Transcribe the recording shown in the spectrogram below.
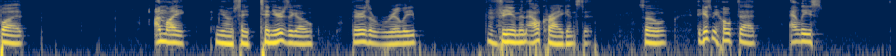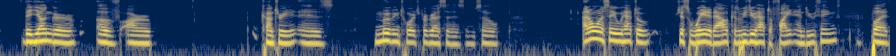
But unlike, you know, say 10 years ago, there is a really vehement outcry against it. So it gives me hope that at least the younger of our country is moving towards progressivism. So I don't want to say we have to just wait it out because we do have to fight and do things, but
